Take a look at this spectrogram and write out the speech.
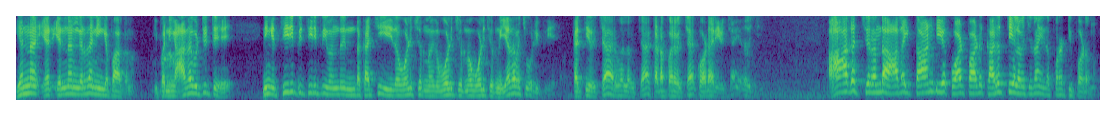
என்ன எ- என்னங்கிறத நீங்கள் பார்க்கணும். இப்போ நீங்கள் அதை விட்டுட்டு நீங்கள் திருப்பி திருப்பி வந்து இந்த கட்சி இதை ஒழிச்சிடணும் இதை ஒழிச்சிடணும் ஒழிச்சிடணும். எதை வச்சு ஒழிப்பீங்க? கத்தி வச்சா அருவலை வச்சா கடப்பரை வச்சா கோடாரி வச்சா எதை வச்சு? ஆகச்சிறந்த அதை தாண்டிய கோட்பாடு கருத்தியலை வச்சு தான் இதை புரட்டி போடணும்.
